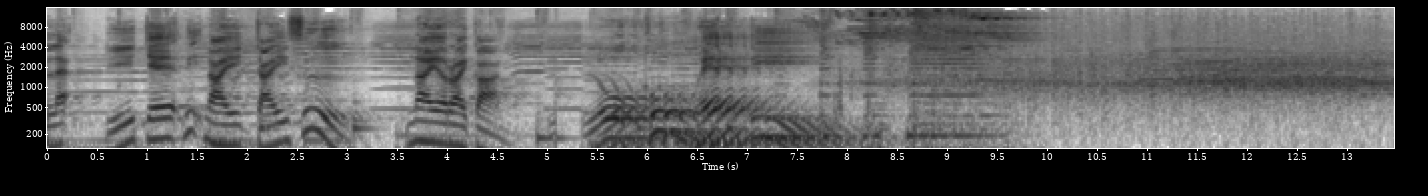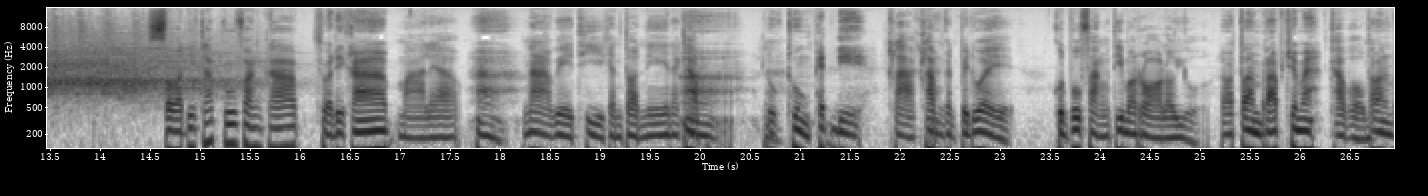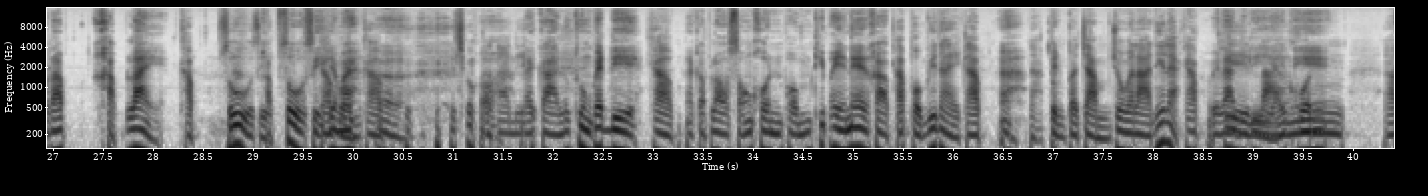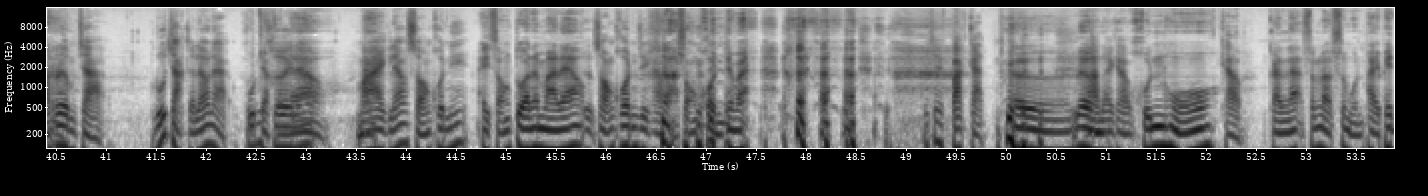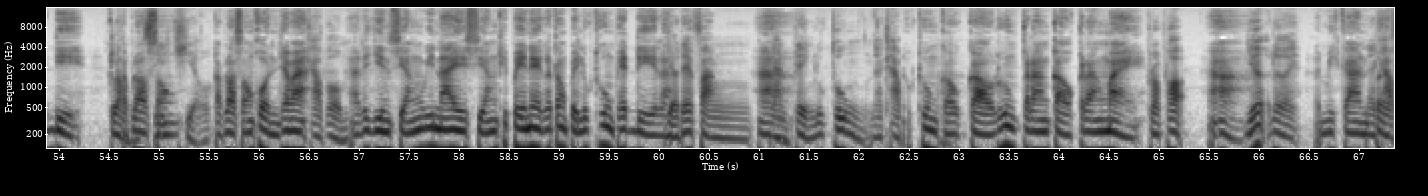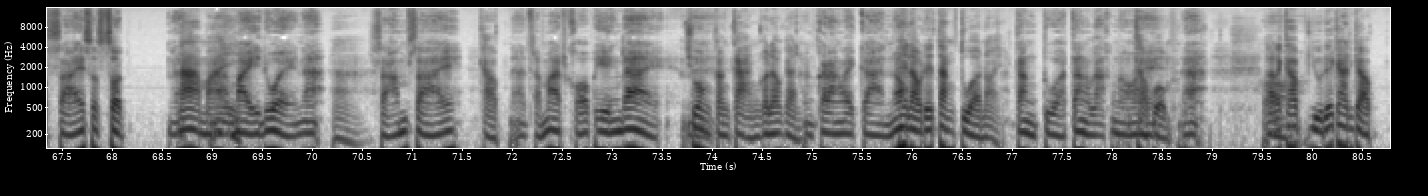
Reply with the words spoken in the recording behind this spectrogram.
และดีเจวินัยใจซื่อ ในรายการ ลูกทุ่งเพชรดีสวัสดีครับครูฟังครับ สวัสดีครับมาแล้วอ่าหน้าเวทีกันตอนนี้นะครับอ่าลูกทุ่งเพชรดี คลาคล่ำกันไปด้วย คุณผู้ฟังที่มารอเราอยู่เราต้อนรับใช่ไหมครับผมต้อนรับขับไล่ขับสู้สิขับสู้สิครับใช่ไหมผมครับเออช่วงเวลานี้รายการลูกทุ่งเพชรดีครับนะกับเราสองคนผมทิพยเนตรครับครับ ผมวินัยครับอ่านะเป็นประจำช่วงเวลานี้แหละครับ เวลาที่ดีๆหลายอย่างนี้คนอ่าเริ่มจะรู้จักกันแล้วแหละ คุ้นรู้จักเคกันยแล้วแล้ว มาอีกแล้วสองคนนี้ไอ้สองตัวนั้นมาแล้วเออสองคนสิครับสองคนใช่ไหมไม่ใช่ปลากัด เออเริ่มอ่านะครับ คุ้นหูครับ กันละสำหรับสมุนไพรเพชรดีกล่องกัเราสองสีเขียวกับเราสองคนใช่ไหมครับผมอ่าได้ยินเสียงวินัยเสียงทิพยเนตรก็ต้องเป็นลูกทุ่งเพชรดีละเดี๋ยวได้ฟังอ่างงานเพลงลูกทุ่งนะครับลูกทุ่งเก่าๆลูกทุ่งกลางเก่ากลางใหม่ เพราะเพราะอ่าๆเยอะเลยแล้วมีการนะเปิครัดบสายสดๆะหน้าไมค์ไม้ด้วยนะอ่าสามสายครับนะสามารถขอเพลงได้นะช่วงกลางๆก็แล้วกันกลางๆรายการเนาะให้เราได้ตั้งตัวหน่อย ตั้งตัวตั้งหลักน้อยครับผมนะเอาละครับอยู่ด้วยกันกับอ่า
